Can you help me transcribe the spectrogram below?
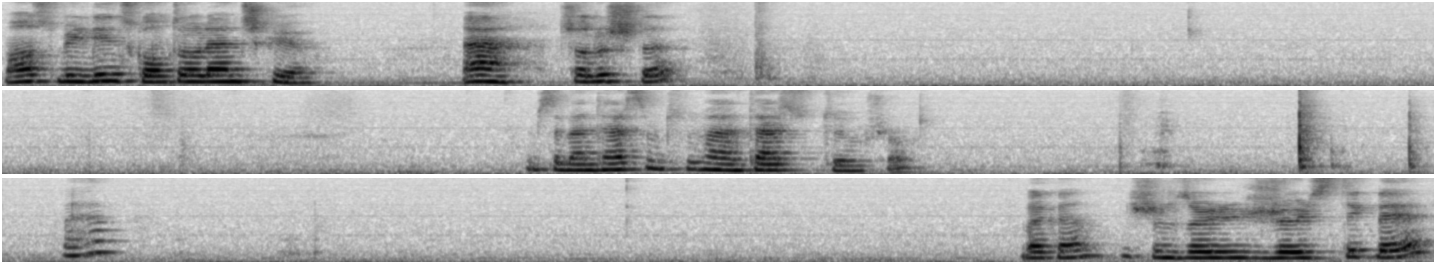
Mouse bildiğiniz kontrolden çıkıyor. Heh, çalıştı. Mesela ben ters mi tutuyorum? Ha, ters tutuyormuşum. Aha. Bakın şu joy- joystickle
